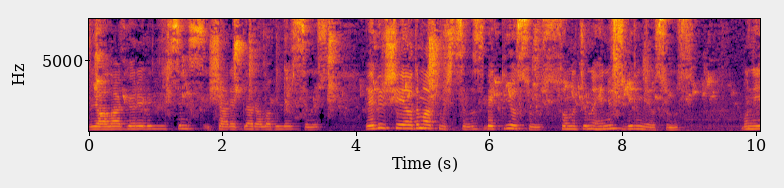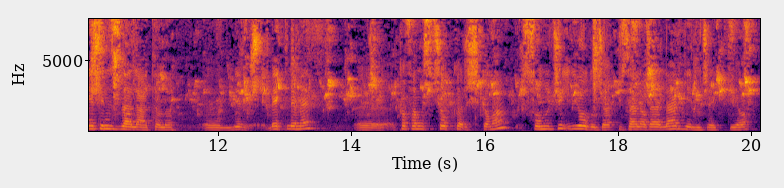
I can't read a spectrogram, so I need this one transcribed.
Rüyalar görebilirsiniz, işaretler alabilirsiniz. Ve bir şeye adım atmışsınız, bekliyorsunuz. Sonucunu henüz bilmiyorsunuz. Bu niyetinizle alakalı e, bir bekleme. E, Kafanız çok karışık ama sonucu iyi olacak, güzel haberler gelecek diyor.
